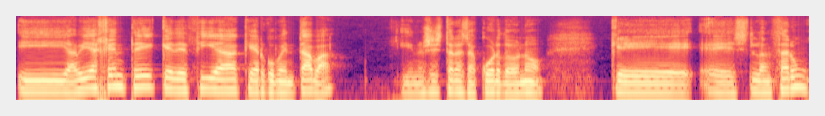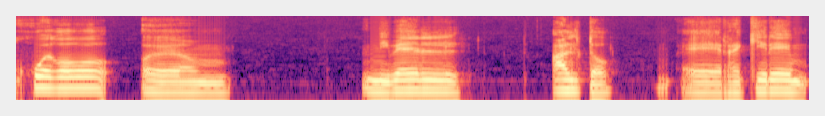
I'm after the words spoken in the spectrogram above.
Y había gente que decía, que argumentaba, y no sé si estarás de acuerdo o no, que es lanzar un juego em, nivel alto eh, requiere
